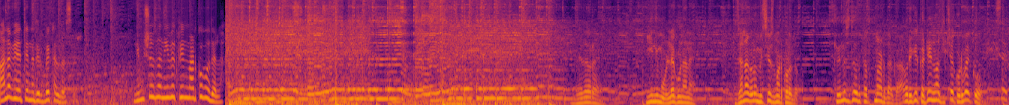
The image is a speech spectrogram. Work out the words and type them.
ಮಾನವೀಯತೆ ಅನ್ನೋದು ಇರಬೇಕಲ್ವ ಸರ್? ನಿಮ್ಮ ಶೂಸ್ನ ನೀವೇ ಕ್ಲೀನ್ ಮಾಡ್ಕೋಬೋದಲ್ಲ? ವೇದವ್ರೆ ಈ ನಿಮ್ಮ ಒಳ್ಳೆ ಗುಣನೇ. ಜನಗಳು ಮಿಸ್ಯೂಸ್ ಮಾಡ್ಕೊಳ್ಳೋದು. ಕೆಲಸದವ್ರು ತಪ್ಪು ಮಾಡಿದಾಗ ಅವರಿಗೆ ಕಠಿಣವಾದ ಶಿಕ್ಷೆ ಕೊಡಬೇಕು. ಸರ್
